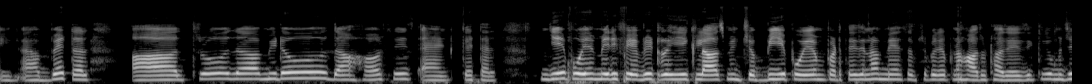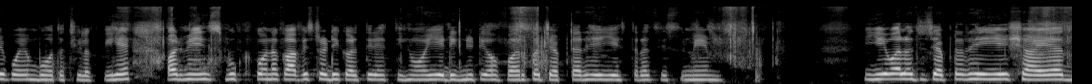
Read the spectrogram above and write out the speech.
in a battle all through the meadow the horses and cattle ये पोएम मेरी फेवरेट रही है क्लास में, जब भी ये पोएम पढ़ते थे ना, मैं सबसे पहले अपना हाथ उठा देती थी क्योंकि मुझे पोएम बहुत अच्छी लगती है और मैं इस बुक को ना काफ़ी स्टडी करती रहती हूँ। ये डिग्निटी ऑफ़ वर्क का चैप्टर है, ये इस तरह से इसमें ये वाला जो चैप्टर है, ये शायद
